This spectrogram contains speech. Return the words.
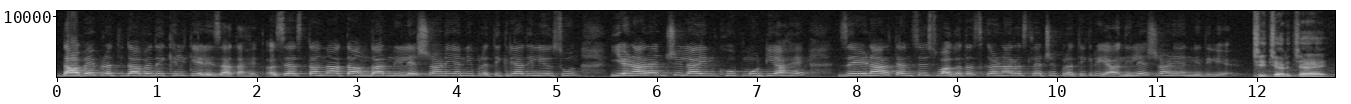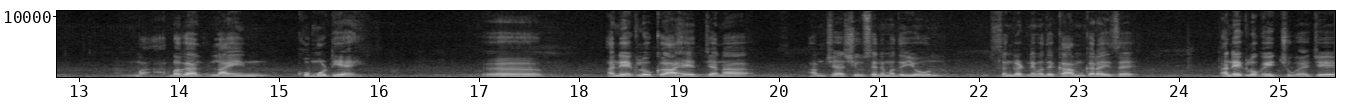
दावे प्रतिदावे देखील केले जात आहेत. असे असताना आता आमदार निलेश राणे यांनी प्रतिक्रिया दिली असून येणाऱ्यांची लाईन खूप मोठी आहे. जे येणार त्यांचे स्वागतच करणार असल्याची प्रतिक्रिया निलेश राणे यांनी दिली आहे. ची चर्चा आहे. बघा लाईन खूप मोठी आहे. अनेक लोक आहेत ज्यांना आमच्या शिवसेनेमध्ये येऊन संघटनेमध्ये काम करायचं आहे अनेक लोक इच्छुक आहे जे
